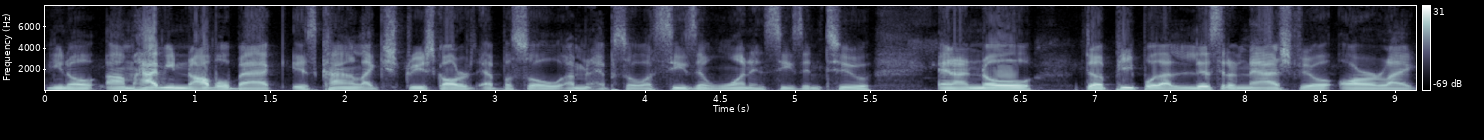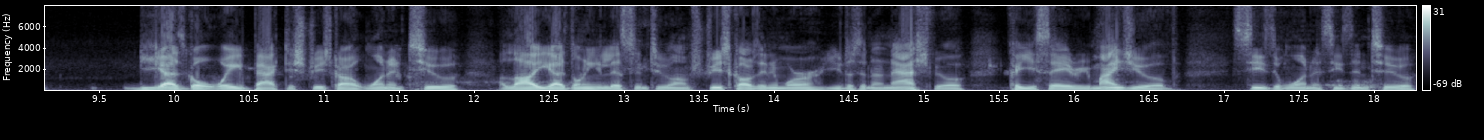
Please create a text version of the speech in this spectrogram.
you know, um, having novel back is kind of like Street Scholars episode. I mean, episode of season one and season two, and I know the people that listen to Nashville are like. You guys go way back to Street Scholars one and two. A lot of you guys don't even listen to um Street Scholars anymore. You listen to Nashville because you say it reminds you of season one and season two.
